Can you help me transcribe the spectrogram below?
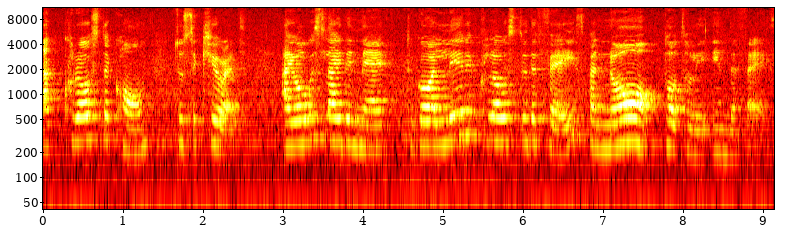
across the comb to secure it. I always like the neck to go a little close to the face, but not totally in the face.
